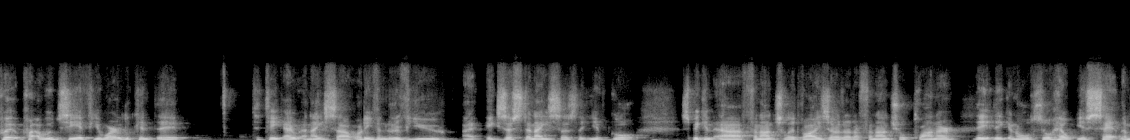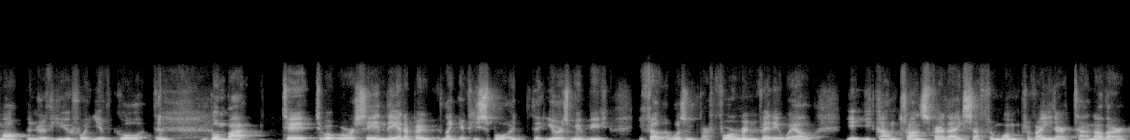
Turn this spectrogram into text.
What I would say, if you were looking to to take out an ISA or even review uh, existing ISAs that you've got, speaking to a financial advisor or a financial planner, they, they can also help you set them up and review what you've got. And going back to, to what we were saying there about like if you spotted that yours maybe you felt it wasn't performing very well, you, you can transfer the ISA from one provider to another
